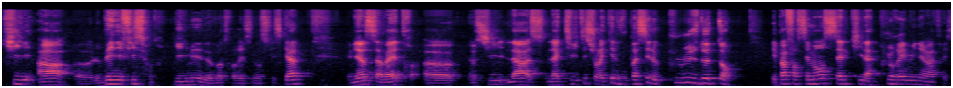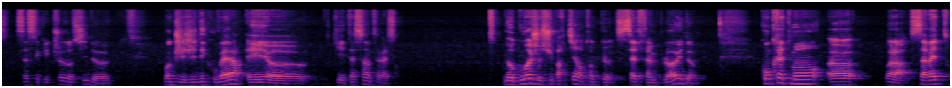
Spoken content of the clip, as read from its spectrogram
qui a le bénéfice, entre guillemets, de votre résidence fiscale, eh bien, ça va être aussi l'activité sur laquelle vous passez le plus de temps et pas forcément celle qui est la plus rémunératrice. Ça, c'est quelque chose aussi de moi que j'ai découvert et qui est assez intéressant. Donc, moi, je suis parti en tant que self-employed. Concrètement, euh, voilà, ça va être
